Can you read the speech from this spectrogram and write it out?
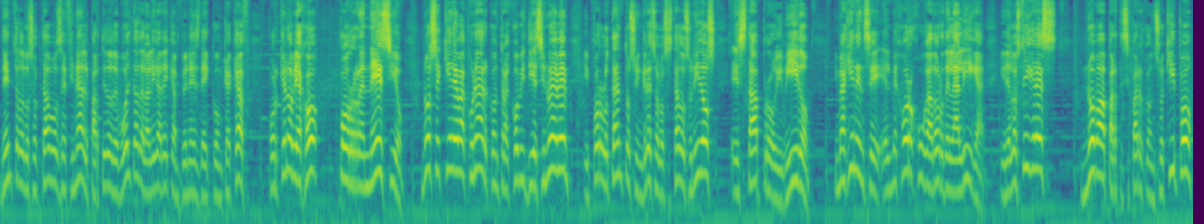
dentro de los octavos de final, partido de vuelta de la Liga de Campeones de CONCACAF. ¿Por qué no viajó? Por renecio. No se quiere vacunar contra COVID-19 y por lo tanto su ingreso a los Estados Unidos está prohibido. Imagínense, el mejor jugador de la liga y de los Tigres no va a participar con su equipo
